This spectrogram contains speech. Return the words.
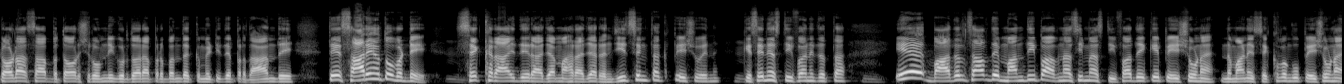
ਟੌੜਾ ਸਾਹਿਬ ਬਤੌਰ ਸ਼੍ਰੋਮਣੀ ਗੁਰਦੁਆਰਾ ਪ੍ਰਬੰਧਕ ਕਮੇਟੀ ਦੇ ਪ੍ਰਧਾਨ ਦੇ ਤੇ ਸਾਰਿਆਂ ਤੋਂ ਵੱਡੇ ਸਿੱਖ ਰਾਜ ਦੇ ਰਾਜਾ ਮਹਾਰਾਜਾ ਰਣਜੀਤ ਸਿੰਘ ਤੱਕ ਪੇਸ਼ ਹੋਏ ਨੇ। ਕਿਸੇ ਨੇ ਅਸਤੀਫਾ ਨਹੀਂ ਦਿੱਤਾ। ਇਹ ਬਾਦਲ ਸਾਹਿਬ ਦੇ ਮਨ ਦੀ ਭਾਵਨਾ ਸੀ ਮੈਂ ਅਸਤੀਫਾ ਦੇ ਕੇ ਪੇਸ਼ ਹੋਣਾ ਨਿਮਾਣੇ ਸਿੱਖ ਵਾਂਗੂ ਪੇਸ਼ ਹੋਣਾ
